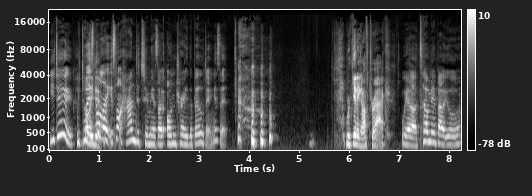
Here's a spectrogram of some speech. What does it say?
You do. We but totally it's not do. like it's not handed to me as I entree the building, is it? We're getting off track. We are. Tell me about your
